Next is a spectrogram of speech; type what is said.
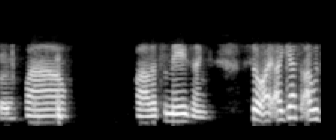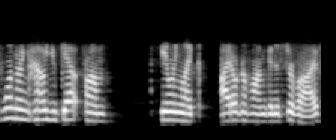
So Wow. Wow, that's amazing. So I, I guess I was wondering how you get from feeling like I don't know how I'm going to survive,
